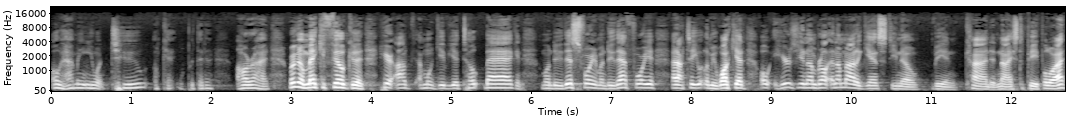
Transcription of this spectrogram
Oh, how many? You want two? Okay, we'll put that in. All right. We're going to make you feel good. Here, i am going to give you a tote bag, and I'm going to do this for you. I'm going to do that for you. And I'll tell you what, let me walk you out. Oh, here's your umbrella. And I'm not against, you know, being kind and nice to people, all right?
